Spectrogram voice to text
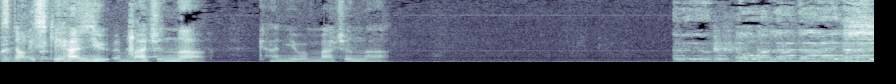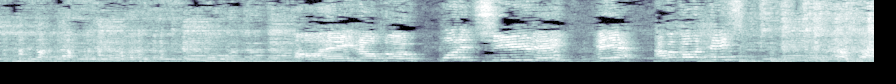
It's not an excuse. Can you imagine that? Can you imagine that? That's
